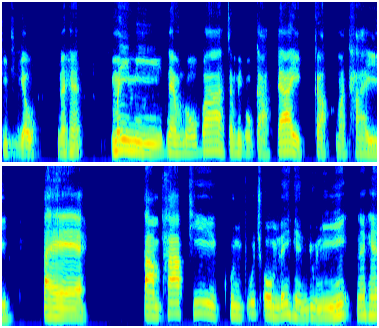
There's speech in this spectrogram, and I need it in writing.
ทีเดียวนะฮะ ไม่มีแนวโน้มว่าจะมีโอกาสได้กลับมาไทย แต่ตามภาพที่คุณผู้ชมได้เห็นอยู่นี้นะฮะ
